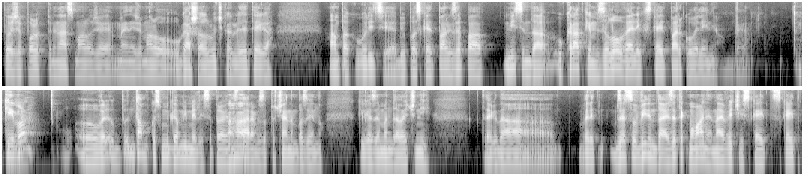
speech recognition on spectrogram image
to je že pol pri nas malo, že, meni je že malo ugašala lučka glede tega. Ampak v Gorici je bil pa skate park, zdaj pa mislim, da v kratkem zelo velik skate park v Velenju. Kje pa? v Tam, ko smo ga mi imeli, se pravi Aha. na starem zapuščenem bazenu, ki ga zdaj menda več ni. Tako Da, verjetno, zdaj so, vidim, da je zdaj tekmovanje največjih skate, skate,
